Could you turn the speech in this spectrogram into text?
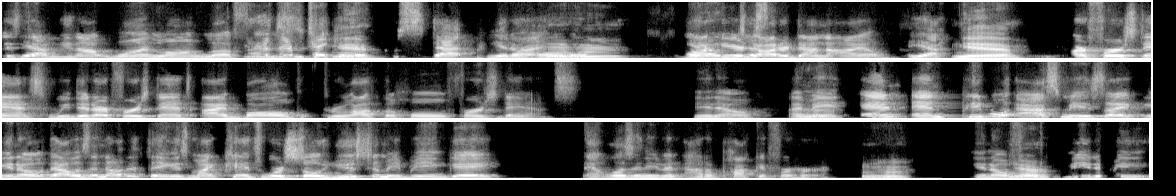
it's yeah. definitely not one long love yeah, they're taking yeah. their step you know right. or, mm-hmm. walking you know, your just, daughter down the aisle. Yeah. Yeah. Our first dance. We did our first dance. I bawled throughout the whole first dance you know i yeah. mean and and people ask me it's like you know that was another thing is my kids were so used to me being gay that wasn't even out of pocket for her mm-hmm. you know yeah. for me to be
